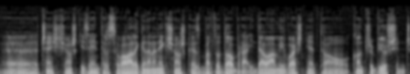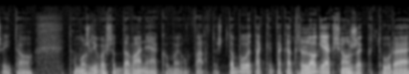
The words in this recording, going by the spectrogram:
e, część książki zainteresowała, ale generalnie książka jest bardzo dobra i dała mi właśnie tą contribution, czyli to, to możliwość oddawania jako moją wartość. To były takie, taka trylogia książek, które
